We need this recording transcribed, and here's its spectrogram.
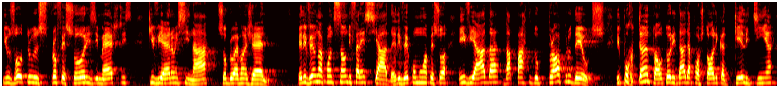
e os outros professores e mestres que vieram ensinar sobre o Evangelho. Ele veio numa condição diferenciada, ele veio como uma pessoa enviada da parte do próprio Deus. E, portanto, a autoridade apostólica que ele tinha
